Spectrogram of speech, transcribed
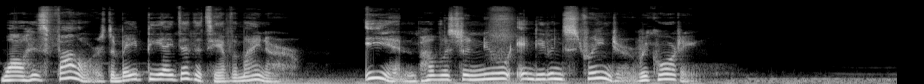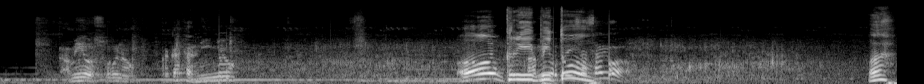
While his followers debate the identity of the minor, Ian published a new and even stranger recording. Amigos, bueno, acá está el niño. Oh, creepy Amigo, to. ¿precisas algo? Ah,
